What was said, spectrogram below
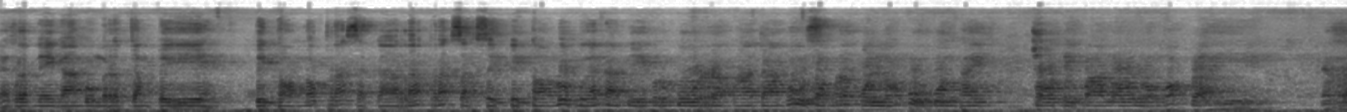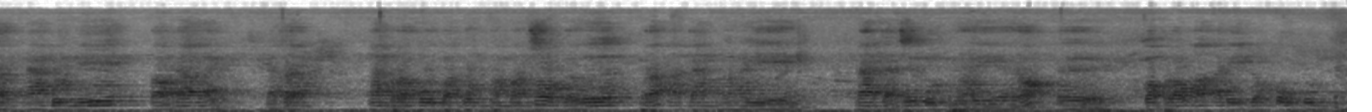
นะครับในงานบุญประจำปีปิดทองนพพระสักการะพระศักดิ์สิทธิ์ปิดทองรูปเหมือนอดีตบูรพาจารย์ผู้ทรงพระคุณหลวงปู่บุญไทยโชติปาโลหลวงพ่อไกร นะครับงานบุญนี้ก็ได้นะครับท่านพระครูปฐมธรรมโชคหรือพระอาจารย์ไพรน่าจะชื่อบุญไพรเนาะเออก็เพราะว่าอดีตหลวงปู่บุญไท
